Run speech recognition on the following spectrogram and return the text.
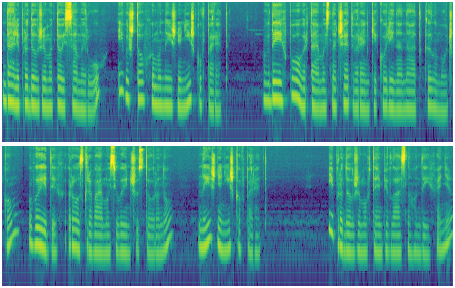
Далі продовжуємо той самий рух і виштовхуємо нижню ніжку вперед. Вдих, повертаємось на четверенькі коліна над килимочком. Видих, розкриваємось в іншу сторону, нижня ніжка вперед. І продовжимо в темпі власного дихання.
